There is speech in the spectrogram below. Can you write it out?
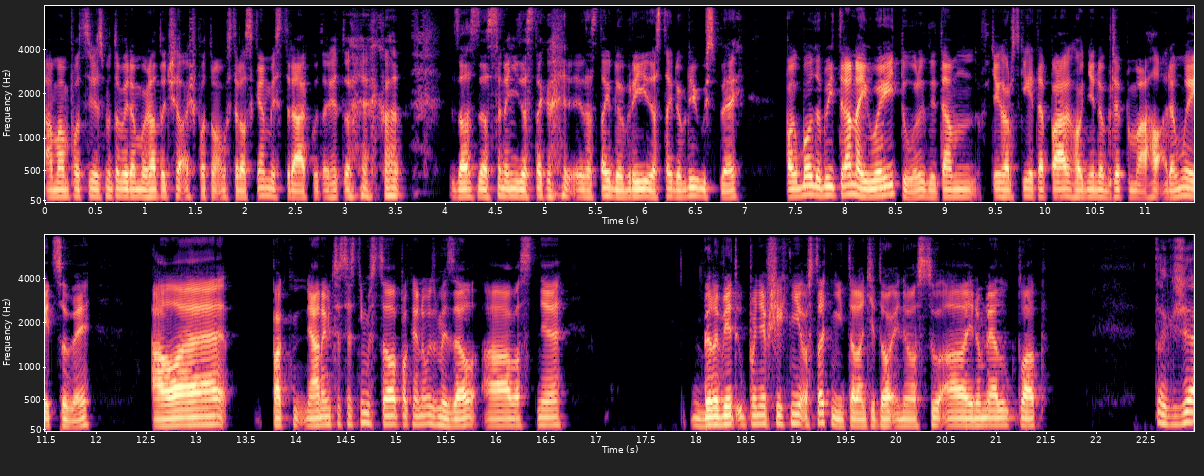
a mám pocit, že jsme to video možná točili až po tom australském mistráku, takže to jako zase, zase není zase tak, zase tak dobrý, zase tak dobrý úspěch. Pak byl dobrý teda na UAE Tour, kdy tam v těch horských etapách hodně dobře pomáhal Adamu Yatesovi, ale pak já nevím, co se s tím stalo, pak jenom zmizel a vlastně byli vědět úplně všichni ostatní talenti toho Ineosu a jenom ne Luke Plap. Takže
